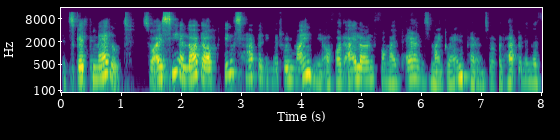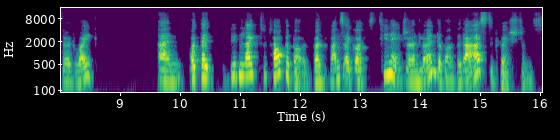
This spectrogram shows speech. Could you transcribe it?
It's get meddled. So I see a lot of things happening that remind me of what I learned from my parents, my grandparents, what happened in the Third Reich, and what they didn't like to talk about. But once I got teenager and learned about it, I asked the questions.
